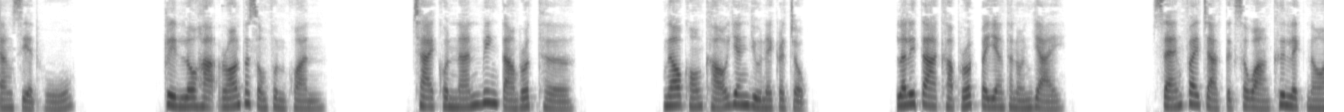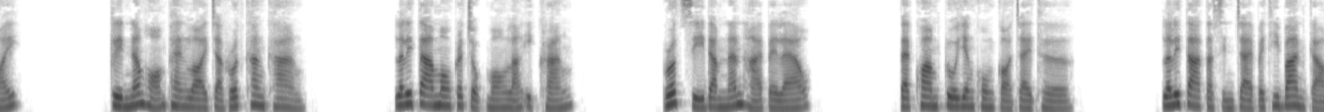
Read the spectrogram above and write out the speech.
ดังเสียดหู กลิ่นโลหะร้อนผสมฝุ่นควัน ชายคนนั้นวิ่งตามรถเธอ เงาของเขายังอยู่ในกระจกลลิตาขับรถไปยังถนนใหญ่ แสงไฟจากตึกสว่างขึ้นเล็กน้อย กลิ่นน้ำหอมแพงลอยจากรถข้างๆลลิตามองกระจกมองหลังอีกครั้ง รถสีดำนั้นหายไปแล้ว แต่ความกลัวยังคงก่อใจเธอลลิตาตัดสินใจไปที่บ้านเก่า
